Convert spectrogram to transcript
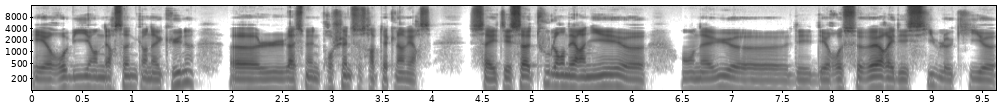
et Robbie Anderson qui en a qu'une. la semaine prochaine ce sera peut-être l'inverse. Ça a été ça tout l'an dernier. Euh, on a eu euh, des, receveurs et des cibles qui, euh,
